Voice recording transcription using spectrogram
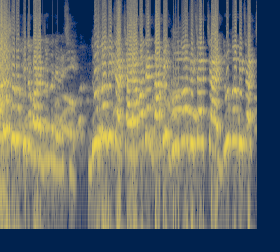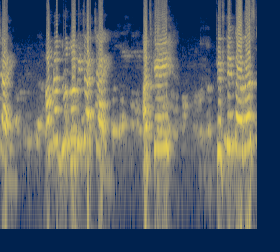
আরও সুরক্ষিত করার জন্য নেমেছি দ্রুত বিচার চাই আমাদের দাবি দ্রুত বিচার চাই দ্রুত বিচার চাই আমরা দ্রুত বিচার চাই আজকে ফিফটিন্থ আগস্ট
